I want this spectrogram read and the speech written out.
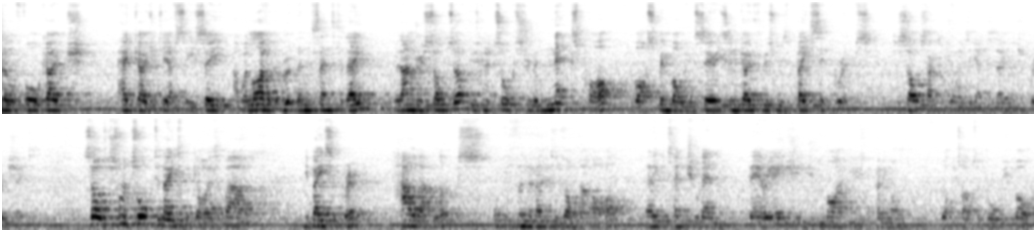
coach head coach at TFCC, and we're live at the Rutland Centre today with Andrew Salter, who's going to talk us through the next part of our spin bowling series. He's going to go through some of his basic grips. So, Sol, thanks for joining us again today, much appreciated. So, I just want to talk today to the guys about your basic grip, how that looks, what the fundamentals of that are, any potential then variations you might use depending on what types of balls you bowl.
